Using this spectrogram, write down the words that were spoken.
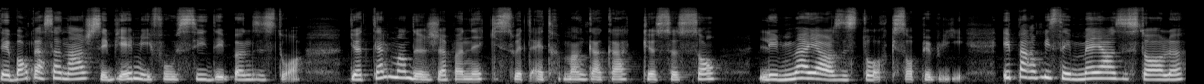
des bons personnages, c'est bien, mais il faut aussi des bonnes histoires. Il y a tellement de Japonais qui souhaitent être mangaka que ce sont les meilleures histoires qui sont publiées. Et parmi ces meilleures histoires-là,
